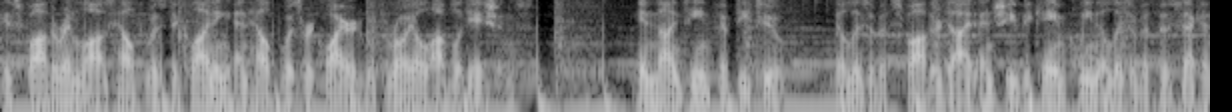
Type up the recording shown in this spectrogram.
His father-in-law's health was declining and help was required with royal obligations. In 1952, Elizabeth's father died and she became Queen Elizabeth II.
